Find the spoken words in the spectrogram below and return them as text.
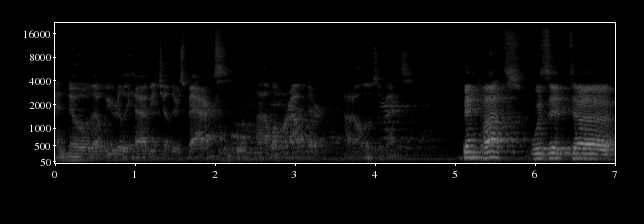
and know that we really have each other's backs uh, when we're out there at all those events. Ben Potts, was it uh,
